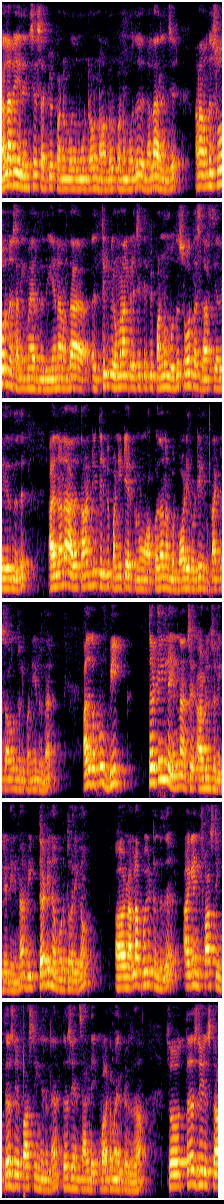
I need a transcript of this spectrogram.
நல்லாவே இருந்துச்சு. சர்க்யூட் பண்ணும்போது மூணு ரவுண்ட் நாலு ரவுண்ட் பண்ணும்போது நல்லா இருந்துச்சு. ஆனால் வந்து சோர்னஸ் அதிகமாக இருந்தது. ஏன்னா வந்து திருப்பி ரொம்ப நாள் கழிச்சு திருப்பி பண்ணும்போது சோர்னஸ் ஜாஸ்தியாகவே இருந்தது. அதனால் அதை தாண்டி திருப்பி பண்ணிகிட்டே இருக்கணும். அப்போ தான் நம்ம பாடி ரொட்டீனுக்கு ப்ராக்டிஸ் ஆகும்னு சொல்லி பண்ணிகிட்டு இருந்தேன். அதுக்கப்புறம் வீக் தேர்ட்டீனில் என்னாச்சு அப்படின்னு சொல்லி கேட்டிங்கன்னா வீக் தேர்ட்டீனை பொறுத்த வரைக்கும் நல்லா போயிட்டு இருந்தது. அகைன் ஃபாஸ்டிங் தேர்ஸ்டே ஃபாஸ்டிங் இருந்தேன். தேர்ஸ்டே அண்ட் சாட்டர்டே வழக்கமாக இருக்கிறது தான். ஸோ தேர்ஸ்டே ஸ்டா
